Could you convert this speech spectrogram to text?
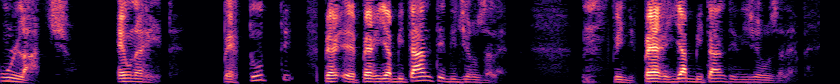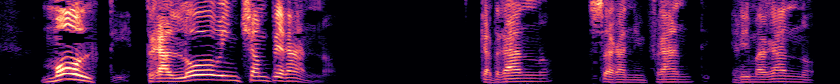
un laccio e una rete per tutti, per, eh, per gli abitanti di Gerusalemme. Quindi per gli abitanti di Gerusalemme. Molti tra loro inciamperanno, cadranno, saranno infranti, rimarranno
